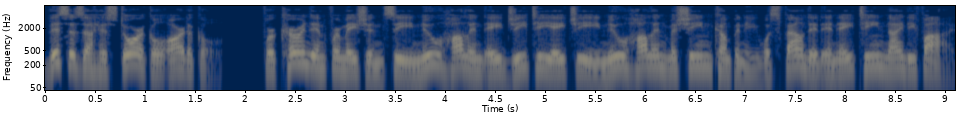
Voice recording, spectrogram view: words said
This is a historical article. For current information see New Holland AGTHE New Holland Machine Company was founded in 1895,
